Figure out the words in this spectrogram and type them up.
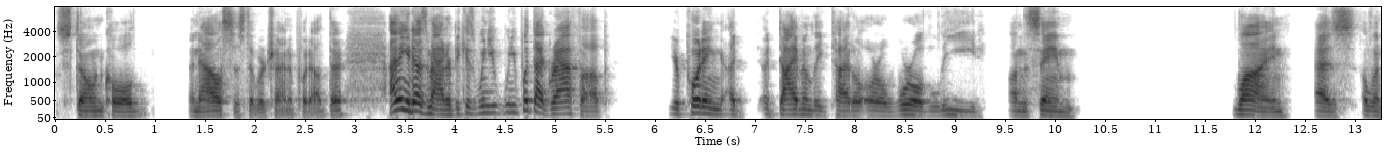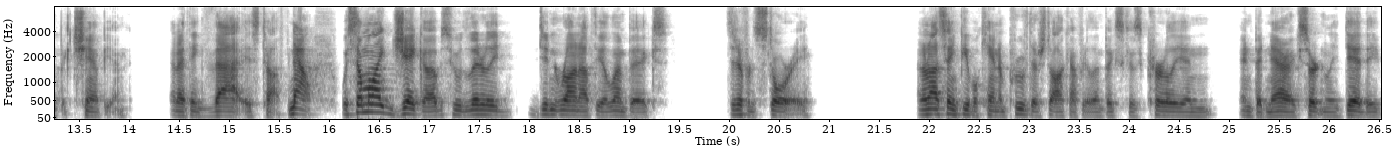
stone cold analysis that we're trying to put out there. I think it does matter because when you when you put that graph up, you're putting a, a diamond league title or a world lead on the same line as Olympic champion. And I think that is tough. Now, with someone like Jacobs, who literally didn't run out the Olympics, it's a different story. And I'm not saying people can't improve their stock after the Olympics because Kerley and, and Bednarek certainly did. They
